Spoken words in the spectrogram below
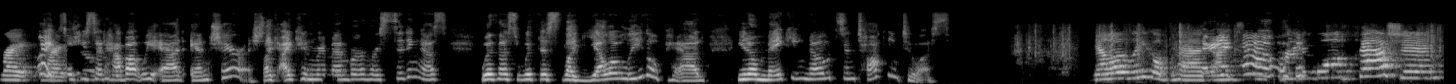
Right, right right. so she said how about we add and cherish? Like i can mm-hmm. remember her sitting us with us with this like yellow legal pad you know making notes and talking to us Yellow legal pad. There you I'm go. Kind of old fashioned.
